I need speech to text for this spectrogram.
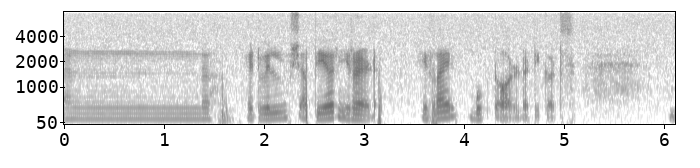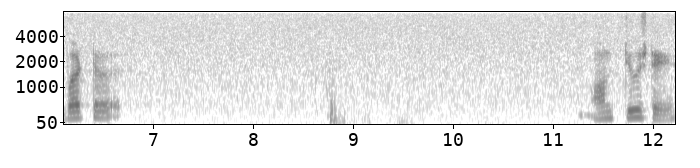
and it will appear red if I booked all the tickets. But uh, on Tuesday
